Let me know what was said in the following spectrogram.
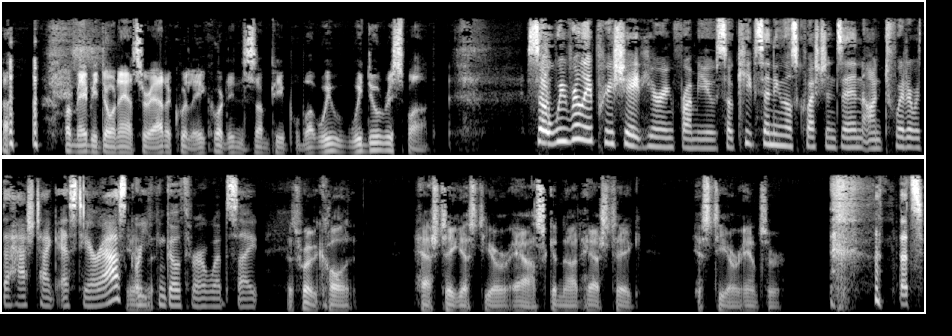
or maybe don't answer adequately according to some people, but we we do respond. So we really appreciate hearing from you. So keep sending those questions in on Twitter with the hashtag STRask, Yeah, or you can go through our website. That's why we call it hashtag STR ask and not hashtag STR answer. That's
